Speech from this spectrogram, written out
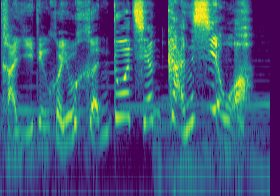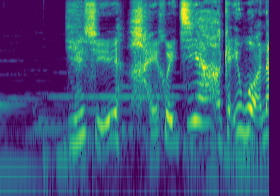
她一定会有很多钱感谢我，也许还会嫁给我呢。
